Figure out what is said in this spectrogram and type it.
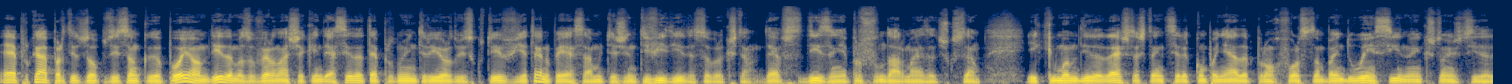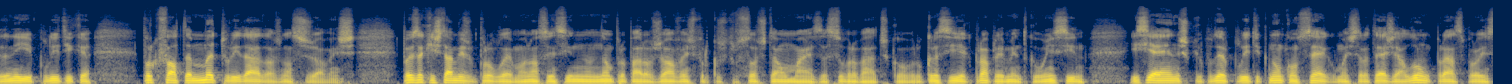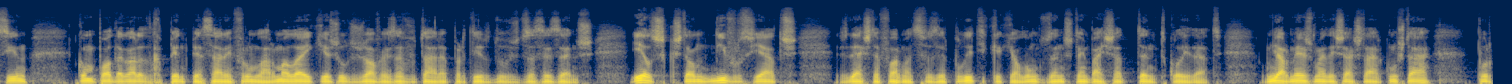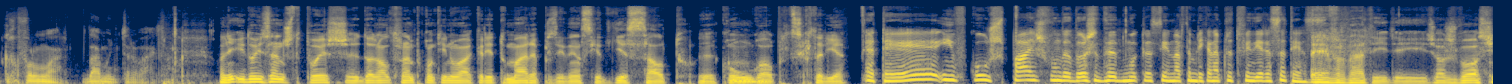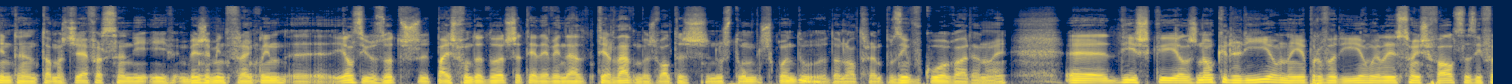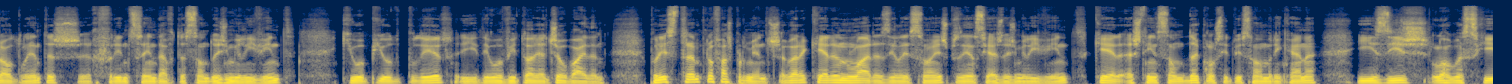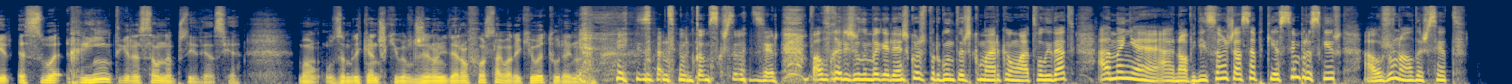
É porque há partidos da oposição que apoiam a medida, mas o governo acha que ainda é cedo, até porque no interior do Executivo e até no PS há muita gente dividida sobre a questão. Deve-se, dizem, aprofundar mais a discussão e que uma medida destas tem de ser acompanhada por um reforço também do ensino em questões de cidadania e política porque falta maturidade aos nossos jovens. Pois aqui está mesmo o problema. O nosso ensino não prepara os jovens porque os professores estão mais assoberbados com a burocracia que propriamente com o ensino. E se há anos que o poder político não consegue uma estratégia a longo prazo para o ensino, como pode agora de repente pensar em formular uma lei que ajude os jovens a votar a partir dos 16 anos? Eles que estão divorciados desta forma de se fazer política que ao longo dos anos tem baixado tanto de qualidade. O melhor mesmo é deixar estar como está, porque reformular dá muito trabalho. Olha, e dois anos depois, eh, Donald Trump continua a querer tomar a presidência de assalto eh, com um golpe de secretaria. Até invocou os pais fundadores da democracia norte-americana para defender essa tese. É verdade, e, e George Washington, Thomas Jefferson e, e, Benjamin Franklin, eh, eles e os outros pais fundadores até devem dar, ter dado umas voltas nos túmulos quando. Donald Trump os invocou agora, não é? diz que eles não quereriam nem aprovariam eleições falsas e fraudulentas, referindo-se ainda à votação 2020, que o apiou de poder e deu a vitória a Joe Biden. Por isso, Trump não faz por menos. Agora quer anular as eleições presidenciais de 2020, quer a extinção da Constituição Americana e exige, logo a seguir, a sua reintegração na presidência. Bom, os americanos que o elegeram lhe deram força, agora é que o aturem, não é? Exatamente, como se costuma dizer. Paulo Ferreira e Júlio Magalhães com as perguntas que marcam a atualidade. Amanhã, à nova edição, já sabe que é sempre a seguir ao Jornal das Sete.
